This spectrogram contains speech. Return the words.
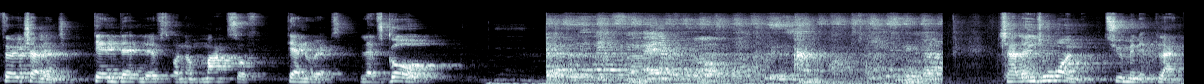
Third challenge, 10 deadlifts on a max of 10 reps. Let's go! Challenge one, two minute plank.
